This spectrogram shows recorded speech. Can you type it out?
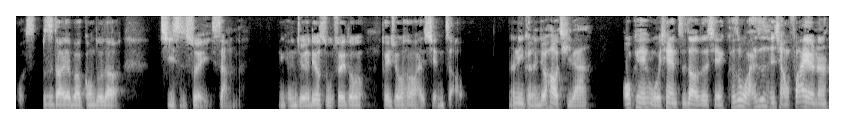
我不知道要不要工作到七十岁以上了。你可能觉得六十五岁都退休后还嫌早。那你可能就好奇啦，OK，我现在知道这些，可是我还是很想 fire 呢，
